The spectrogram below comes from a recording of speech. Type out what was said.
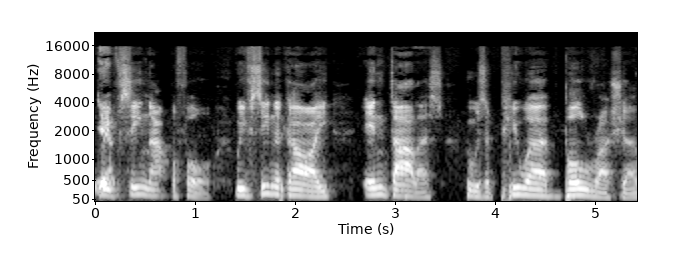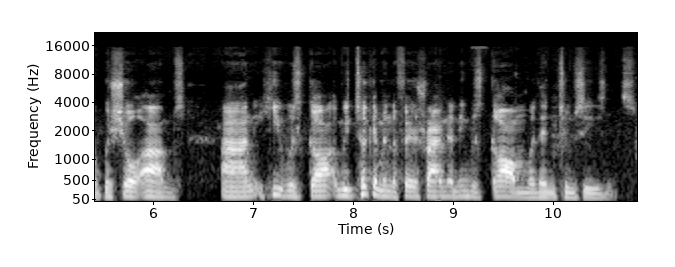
Yeah. We've seen that before. We've seen a guy in Dallas who was a pure bull rusher with short arms. And he was gone. We took him in the first round and he was gone within two seasons.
